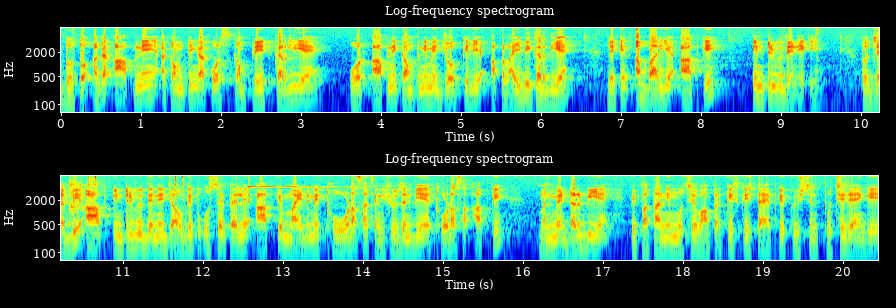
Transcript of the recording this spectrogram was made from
दोस्तों, अगर आपने अकाउंटिंग का कोर्स कंप्लीट कर लिया है और आपने कंपनी में जॉब के लिए अप्लाई भी कर दिया है, लेकिन अब बारी है आपके इंटरव्यू देने की। तो जब भी आप इंटरव्यू देने जाओगे तो उससे पहले आपके माइंड में थोड़ा सा कन्फ्यूज़न भी है थोड़ा सा आपके मन में डर भी है कि पता नहीं मुझसे वहाँ पर किस किस टाइप के क्वेश्चन पूछे जाएँगे,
